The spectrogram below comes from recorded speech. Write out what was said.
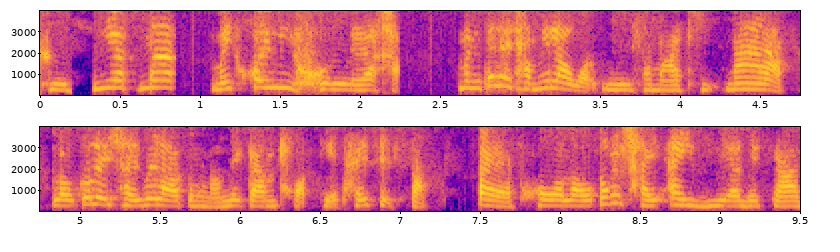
คือเงียบมากไม่ค่อยมีคนเลยอะค่ะมันก็เลยทำให้เราอะมีสมาธิมาก เราก็เลยใช้เวลาตรงนั้นในการถอดเทปให้เสร็จสรรพ แต่พอเราต้องใช้ไอเดียในการ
